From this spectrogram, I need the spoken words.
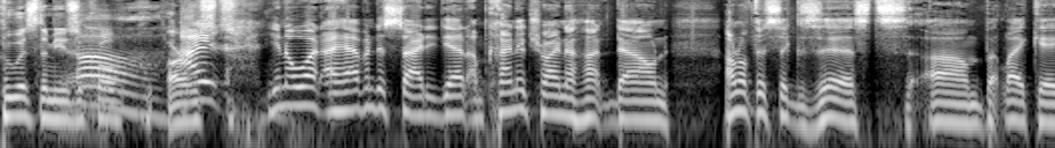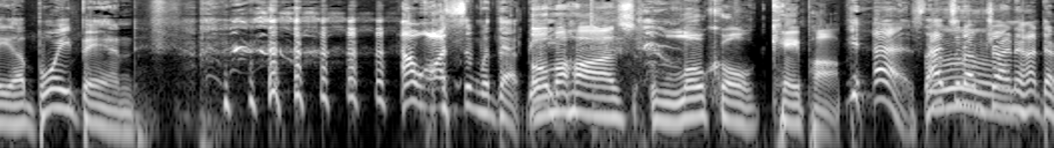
Who is the musical I, artist? you know what? I haven't decided yet. I'm kind of trying to hunt down. I don't know if this exists, um, but like a, a boy band. How awesome would that be? Omaha's local K-pop. Yes, that's what I'm trying to hunt down.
